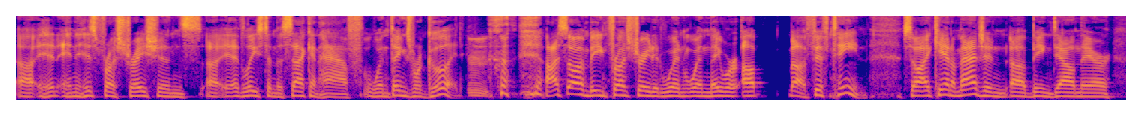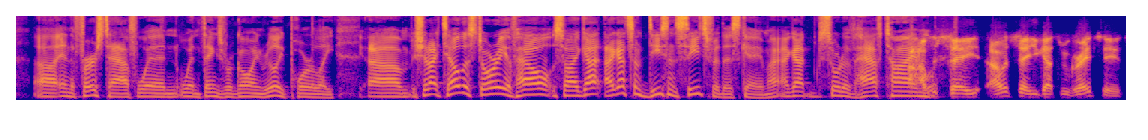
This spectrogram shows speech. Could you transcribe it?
uh, and, and, his frustrations, uh, at least in the second half when things were good. Mm. I saw him being frustrated when when they were up uh, 15. So I can't imagine uh, being down there uh, in the first half when when things were going really poorly. Um, should I tell the story of how? So I got I got some decent seats for this game. I, I got sort of halftime. I would say I would say you got some great seats.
